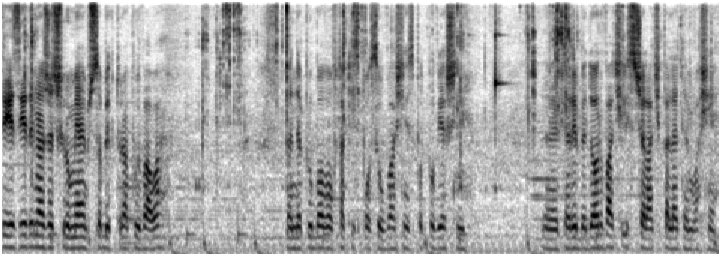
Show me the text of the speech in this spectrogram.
To jest jedyna rzecz, którą miałem przy sobie, która pływała. Będę próbował w taki sposób właśnie spod powierzchni e, te ryby dorwać i strzelać peletem właśnie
